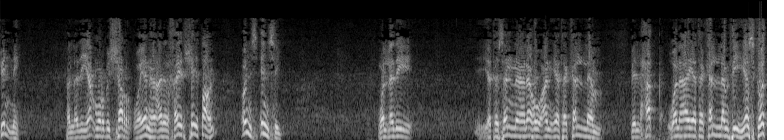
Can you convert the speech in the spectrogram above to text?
جني. فالذي يأمر بالشر وينهى عن الخير شيطان. أنس إنسي. والذي يتسنى له أن يتكلم بالحق ولا يتكلم فيه يسكت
